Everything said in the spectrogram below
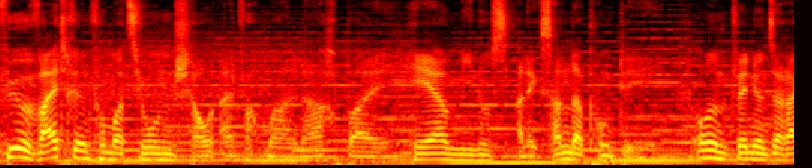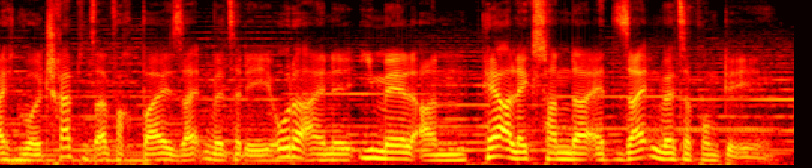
Für weitere Informationen schaut einfach mal nach bei herr-alexander.de. Und wenn ihr uns erreichen wollt, schreibt uns einfach bei seitenwälzer.de oder eine E-Mail an herralexander.seitenwälzer.de.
